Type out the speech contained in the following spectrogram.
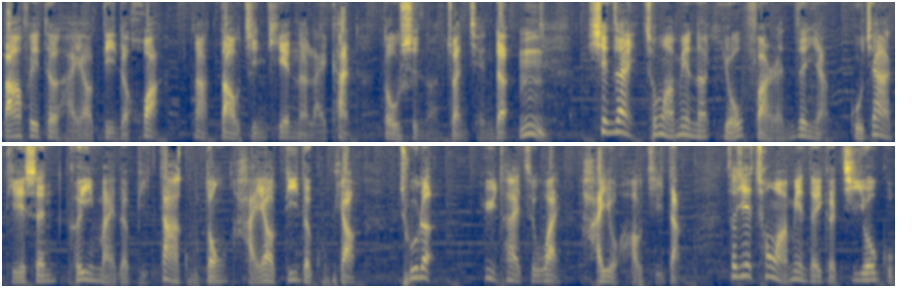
巴菲特还要低的话，那到今天呢来看都是呢赚钱的。嗯，现在筹码面呢有法人认养，股价跌升可以买的比大股东还要低的股票，除了裕泰之外，还有好几档。这些筹码面的一个绩优股，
